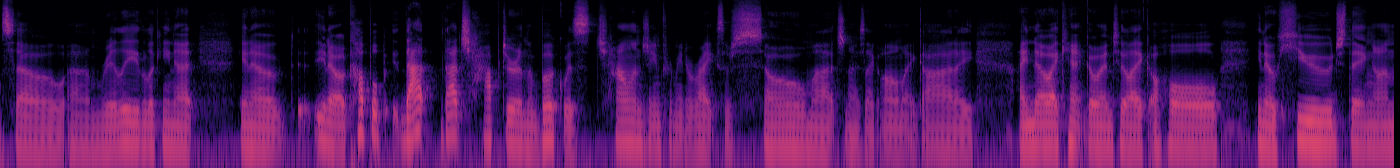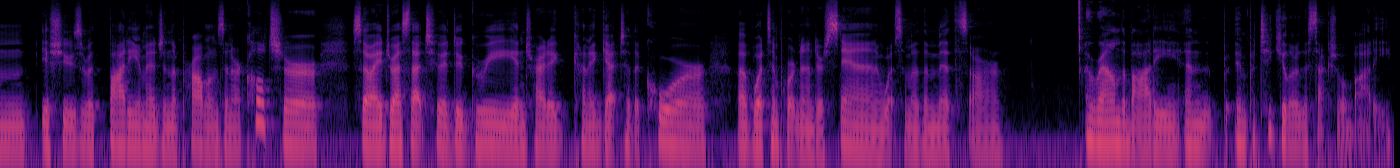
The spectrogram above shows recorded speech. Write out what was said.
So um, really looking at you know you know a couple that that chapter in the book was challenging for me to write because there's so much and i was like oh my god i i know i can't go into like a whole you know huge thing on issues with body image and the problems in our culture so i address that to a degree and try to kind of get to the core of what's important to understand and what some of the myths are around the body and in particular the sexual body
